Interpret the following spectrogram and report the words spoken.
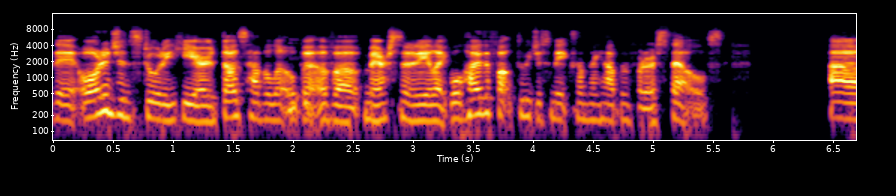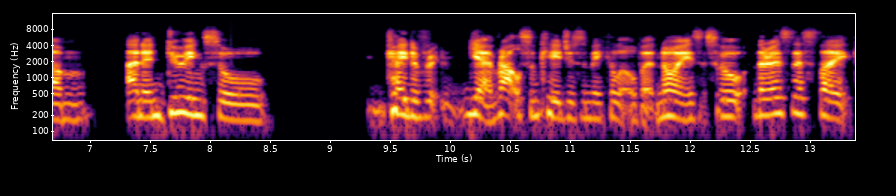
the origin story here does have a little bit of a mercenary like, well, how the fuck do we just make something happen for ourselves? Um, and in doing so, kind of yeah rattle some cages and make a little bit of noise. So there is this like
